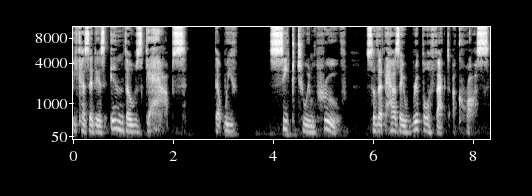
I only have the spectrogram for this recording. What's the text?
Because it is in those gaps that we seek to improve so that it has a ripple effect across.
